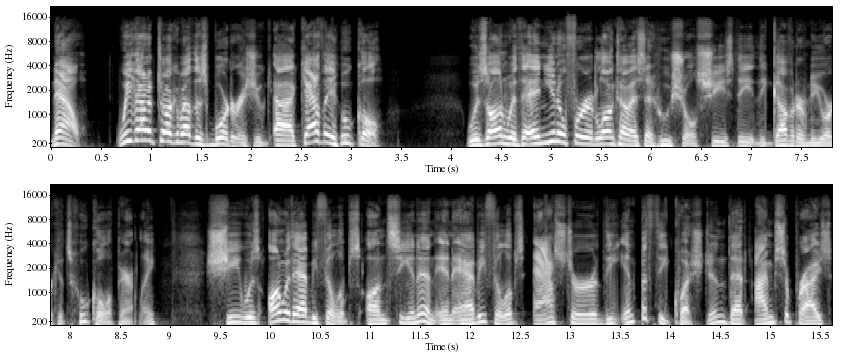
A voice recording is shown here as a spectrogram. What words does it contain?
Now, we got to talk about this border issue. Uh, Kathy Hochul was on with, and you know, for a long time I said Huschel. She's the, the governor of New York. It's Hochul, apparently. She was on with Abby Phillips on CNN, and Abby Phillips asked her the empathy question that I'm surprised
